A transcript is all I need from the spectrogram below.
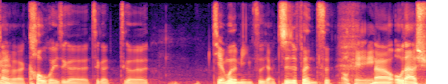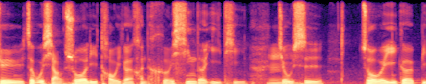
呃，扣回这个这个这个节目的名字叫知识分子。OK，那欧大旭这部小说里头一个很核心的议题，嗯就是作为一个比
